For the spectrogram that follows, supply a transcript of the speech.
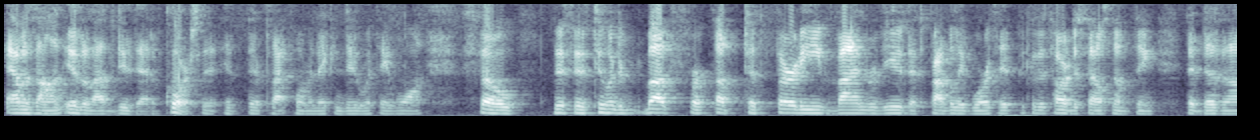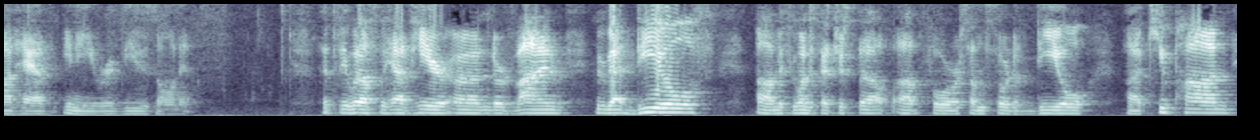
Amazon is allowed to do that. Of course, it's their platform and they can do what they want. So this is 200 bucks for up to 30 Vine reviews. That's probably worth it because it's hard to sell something that does not have any reviews on it. Let's see what else we have here under Vine. We've got deals. Um, if you want to set yourself up for some sort of deal, uh, coupon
